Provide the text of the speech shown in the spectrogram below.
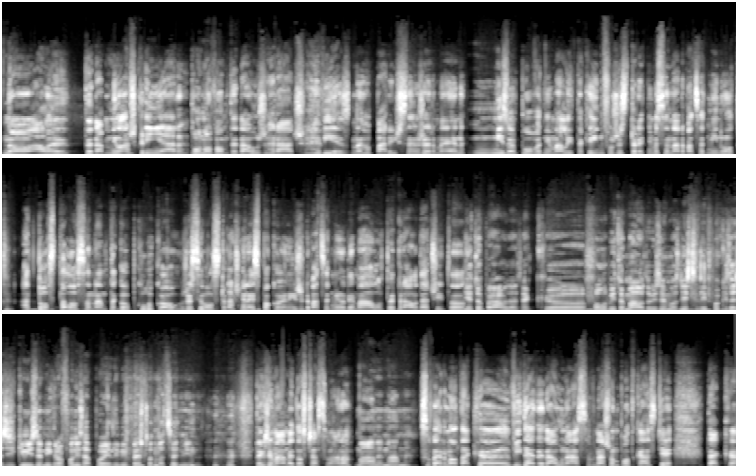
No ale teda Milan Škriniar, ponovom teda už hráč hviezdneho Paris Saint-Germain. My sme pôvodne mali také info, že stretneme sa na 20 minút a dostalo sa nám tak obklukov, že si bol strašne nespokojný, že 20 minút je málo. To je pravda? Či to... Je to pravda, tak uh, bolo by to málo, to by sme moc nestihli pokazať. Kým by sme mikrofóny zapojili, by prešlo 20 minút. Takže máme dosť času, áno? máme, máme. Super, no tak uh, vítaj teda u nás v našom podcaste. Tak uh,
